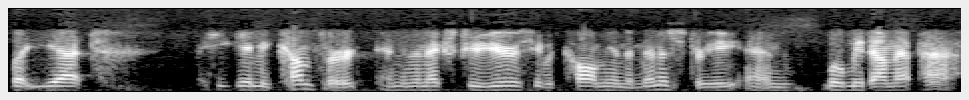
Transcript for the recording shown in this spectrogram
but yet he gave me comfort, and in the next few years, he would call me into ministry and move me down that path.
